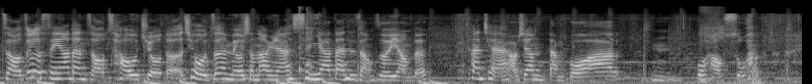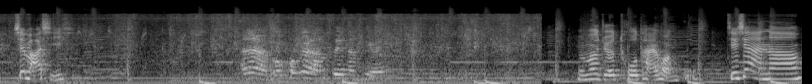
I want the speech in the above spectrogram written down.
找这个生鸭蛋找超久的，而且我真的没有想到，原来生鸭蛋是长这样的，看起来好像淡薄啊，嗯，不好说。先把它洗一洗。有没有觉得脱胎换骨？接下来呢，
